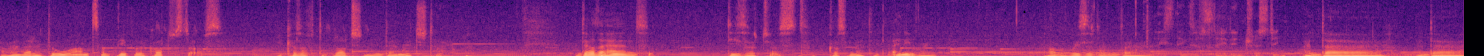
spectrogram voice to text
However, I do want some people with quarterstaffs because of the bludgeoning damage type. On the other hand, these are just cosmetic anyway. On the wizard and uh, These things have stayed interesting. and uh, and uh,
